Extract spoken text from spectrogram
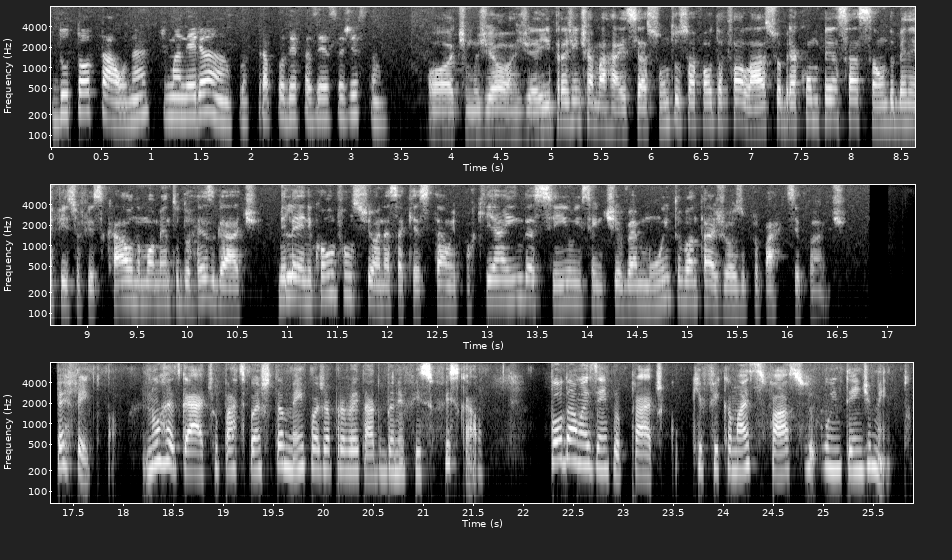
do total, né? De maneira ampla, para poder fazer essa gestão. Ótimo, Georgia. E para a gente amarrar esse assunto, só falta falar sobre a compensação do benefício fiscal no momento do resgate. Milene, como funciona essa questão e por que ainda assim o incentivo é muito vantajoso para o participante? Perfeito, Paulo. No resgate, o participante também pode aproveitar do benefício fiscal. Vou dar um exemplo prático que fica mais fácil o entendimento.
